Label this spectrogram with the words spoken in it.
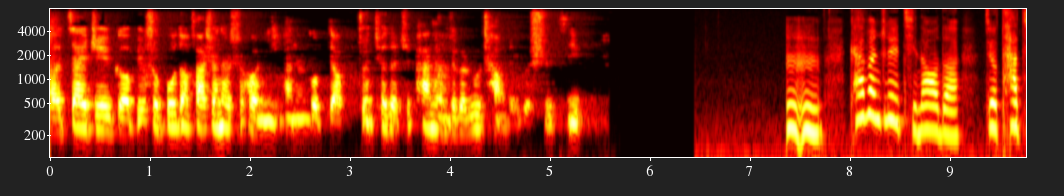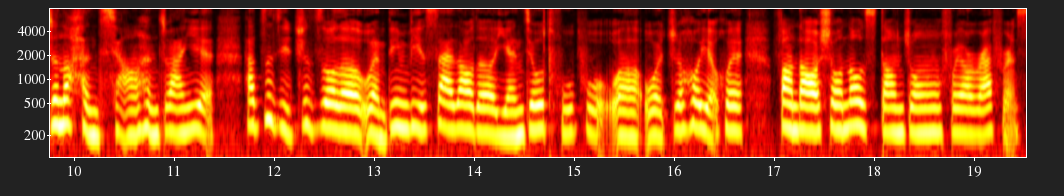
呃，在这个比如说波动发生的时候，你才能够比较准确的去判断这个入场的一个时机。嗯嗯，Kevin 这里提到的，就他真的很强，很专业，他自己制作了稳定币赛道的研究图谱，我我之后也会放到 show notes 当中 for your reference。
